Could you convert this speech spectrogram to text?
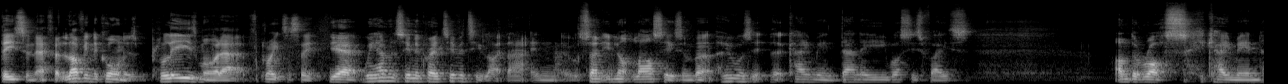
Decent effort. Loving the corners. Please more of that. Great to see. Yeah, we haven't seen the creativity like that in certainly not last season. But who was it that came in? Danny, what's his face? Under Ross, he came in.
